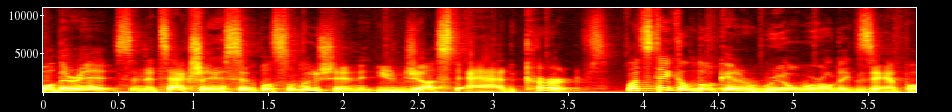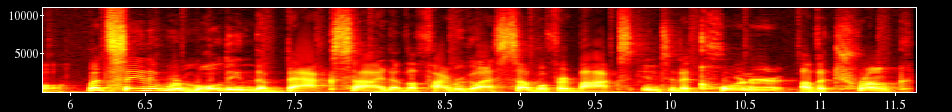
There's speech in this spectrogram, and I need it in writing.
Well, there is, and it's actually a simple solution. You just add curves. Let's take a look at a real world example. Let's say that we're molding the back side of a fiberglass subwoofer box into the corner of a trunk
